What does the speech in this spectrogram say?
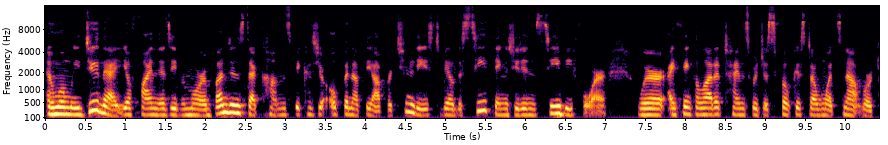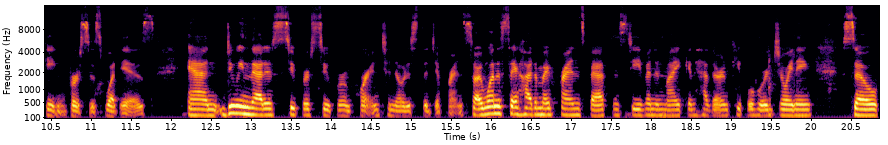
And when we do that, you'll find there's even more abundance that comes because you open up the opportunities to be able to see things you didn't see before. Where I think a lot of times we're just focused on what's not working versus what is. And doing that is super, super important to notice the difference. So I want to say hi to my friends, Beth and Stephen and Mike and Heather and people who are joining. So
